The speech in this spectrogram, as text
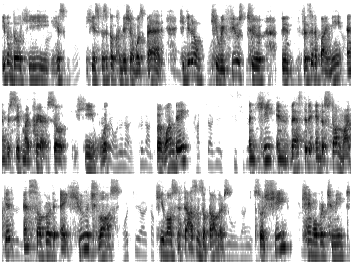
Even though he, his, his physical condition was bad, he didn't, he refused to be visited by me and receive my prayer. So he but one day, and he invested in the stock market and suffered a huge loss. He lost thousands of dollars. So she came over to me to,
